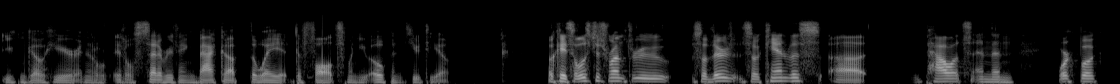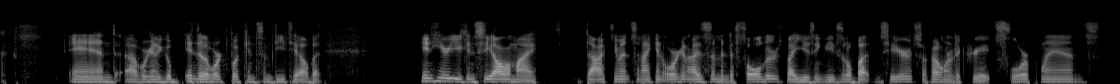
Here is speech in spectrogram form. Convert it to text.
you can go here and it'll, it'll set everything back up the way it defaults when you open QTO. Okay, so let's just run through. So there's so Canvas, uh, palettes, and then workbook. And uh, we're going to go into the workbook in some detail, but in here, you can see all of my documents and I can organize them into folders by using these little buttons here. So if I wanted to create floor plans,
